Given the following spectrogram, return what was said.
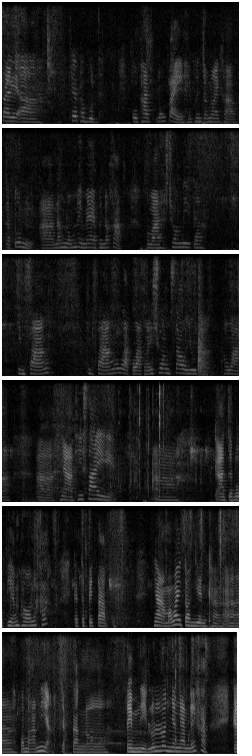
ใส่อ่าเทพบุตรกูพัดลงไปให้เพิ่นจักน้อยค่ะ กระตุ้นอ่าน้ำนมให้แม่เพิ่นแล้วค่ะ เพราะว่าช่วงนี้ก็กินฟาง กินฟางหลักๆในช่วงเศร้าอยู่จ้ะเพราะว่าอ่าหยาที่ไส้อ่าอาจจะบ่เพียงพอนะคะ ก็จะไปตัดหญ้ามาไว้ตอนเย็นค่ะอ่าประมาณเนี่ยจากตันเนาะเต็มนี่ล้นๆยันๆเลยค่ะ ก็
